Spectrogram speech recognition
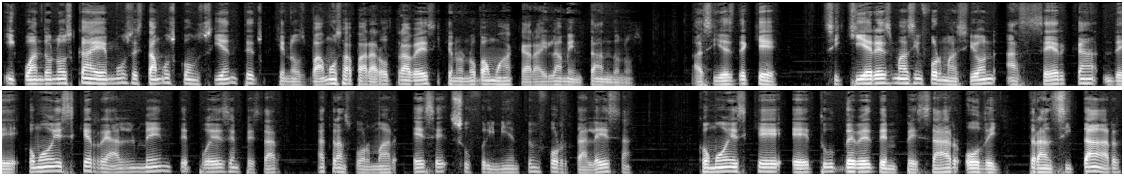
Y cuando nos caemos, estamos conscientes que nos vamos a parar otra vez y que no nos vamos a quedar ahí lamentándonos. Así es de que si quieres más información acerca de cómo es que realmente puedes empezar a transformar ese sufrimiento en fortaleza, cómo es que eh, tú debes de empezar o de transitar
